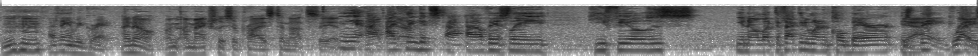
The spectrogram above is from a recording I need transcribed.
Mm-hmm. I think it'd be great. i know i'm, I'm actually surprised to not see it Yeah, I, I think it's uh, obviously he feels you know like the fact that he went in Colbert is Yeah, big, right.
